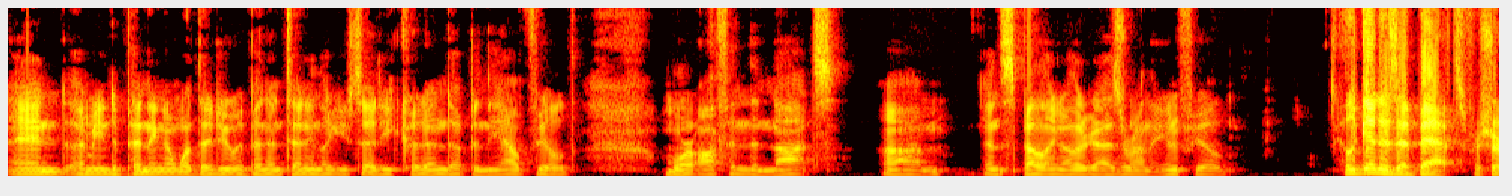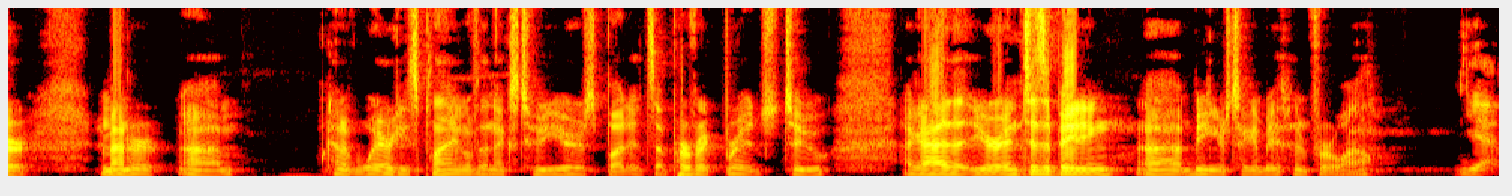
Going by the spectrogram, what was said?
And I mean, depending on what they do with Benintendi, like you said, he could end up in the outfield more often than not, um, and spelling other guys around the infield. He'll get his at bats for sure, no matter um, kind of where he's playing over the next two years. But it's a perfect bridge to a guy that you're anticipating uh, being your second baseman for a while. Yeah,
